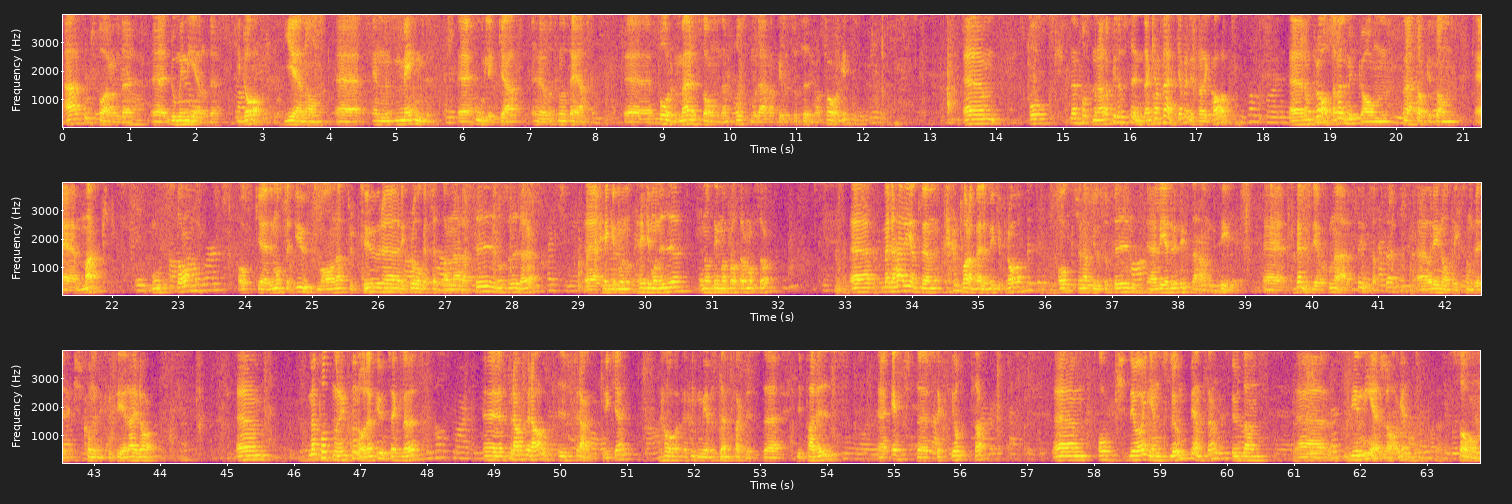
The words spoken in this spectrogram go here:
är fortfarande eh, dominerande idag genom eh, en mängd eh, olika, eh, vad ska man säga, eh, former som den postmoderna filosofin har tagit. Ehm, och den postmoderna filosofin den kan verka väldigt radikal. Eh, de pratar väldigt mycket om sådana här saker som eh, makt, motstånd och eh, det måste utmana strukturer, ifrågasätta narrativ och så vidare. Hegemon hegemonier är någonting man pratar om också. Men det här är egentligen bara väldigt mycket prat och den här filosofin leder i sista hand till väldigt reaktionära slutsatser och det är någonting som vi kommer att diskutera idag. Ehm, men postmodernismen då, den utvecklades eh, framförallt i Frankrike och mer bestämt faktiskt eh, i Paris eh, efter 68. Ehm, och det var ingen slump egentligen utan Eh, det nederlaget som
